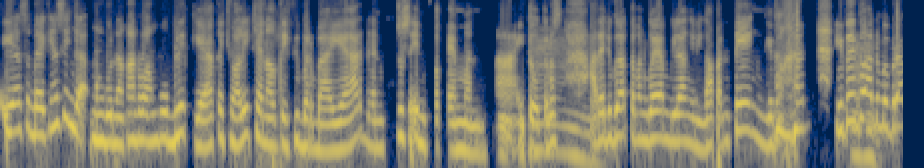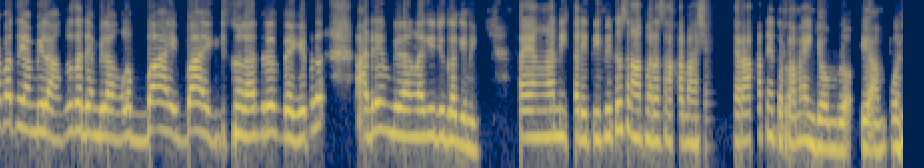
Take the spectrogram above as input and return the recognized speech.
ya sebaiknya sih nggak menggunakan ruang publik ya kecuali channel TV berbayar dan khusus infotainment. Nah itu terus Hmm. ada juga teman gue yang bilang ini nggak penting gitu kan itu itu ada beberapa tuh yang bilang. Terus ada yang bilang lebay bye gitu kan. Terus kayak gitu. Ada yang bilang lagi juga gini tayangan nikah di TV itu sangat meresahkan masyarakat nih terutama yang jomblo. Ya ampun.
